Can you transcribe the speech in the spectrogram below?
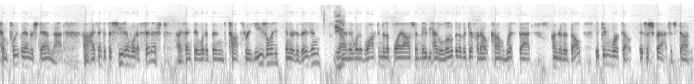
Completely understand that. Uh, I think if the season would have finished, I think they would have been top three easily in their division, yep. and they would have walked into the playoffs and maybe had a little bit of a different outcome with that under their belt. It didn't work out. It's a scratch. It's done.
